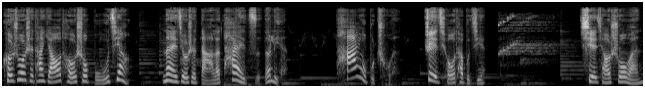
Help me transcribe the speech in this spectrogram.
可若是他摇头说不降，那就是打了太子的脸。他又不蠢，这球他不接。谢桥说完，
